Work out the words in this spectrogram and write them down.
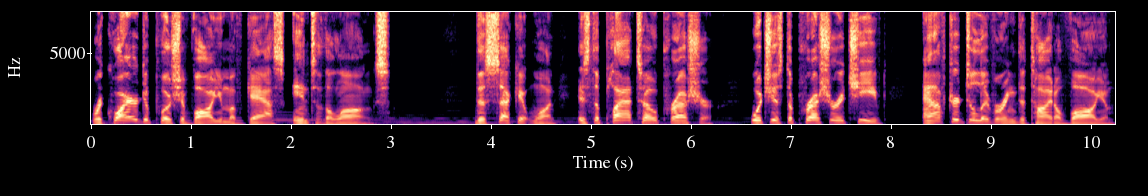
required to push a volume of gas into the lungs. The second one is the plateau pressure, which is the pressure achieved after delivering the tidal volume.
